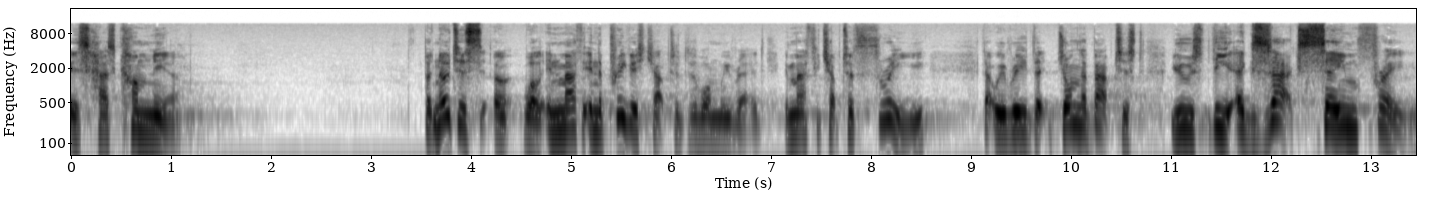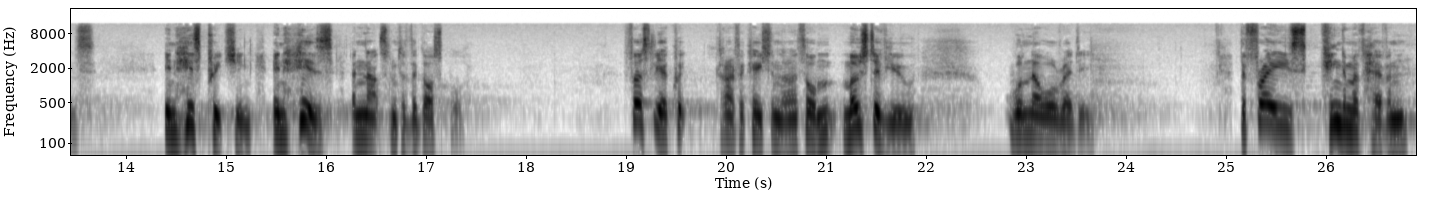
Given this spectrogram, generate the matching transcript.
is, has come near. But notice, uh, well, in, Matthew, in the previous chapter to the one we read, in Matthew chapter 3, that we read that John the Baptist used the exact same phrase in his preaching, in his announcement of the gospel. Firstly, a quick clarification that I thought most of you will know already. The phrase kingdom of heaven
